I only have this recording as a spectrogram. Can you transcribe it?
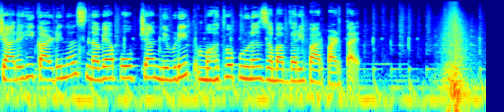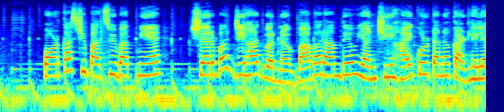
चारही कार्डिनल्स नव्या पोपच्या निवडीत महत्त्वपूर्ण जबाबदारी पार पाडतायत. पॉडकास्टची पाचवी बातमी आहे शरबत जिहादवरनं बाबा रामदेव यांची हायकोर्टानं काढलेल्या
